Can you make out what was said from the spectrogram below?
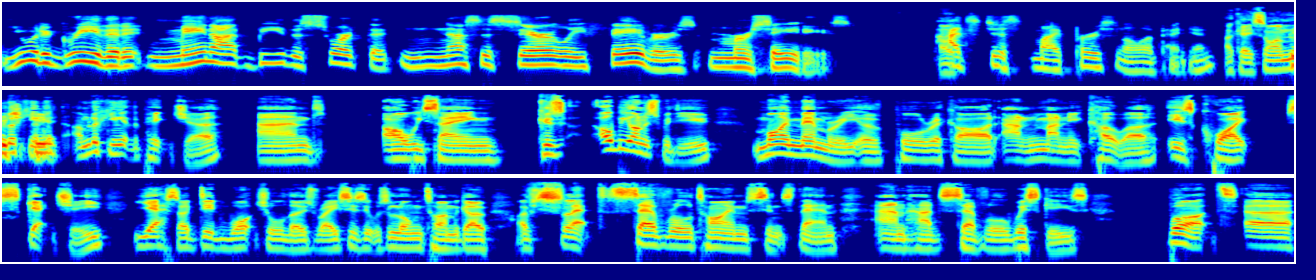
you would agree that it may not be the sort that necessarily favors Mercedes. Oh. That's just my personal opinion. Okay, so I'm looking at I'm looking at the picture, and are we saying? Because I'll be honest with you, my memory of Paul Ricard and Magny-Cours is quite sketchy. Yes, I did watch all those races. It was a long time ago. I've slept several times since then and had several whiskies. But uh,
